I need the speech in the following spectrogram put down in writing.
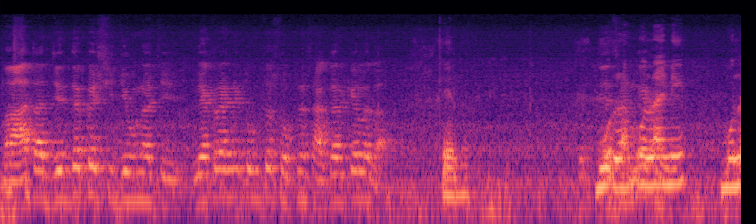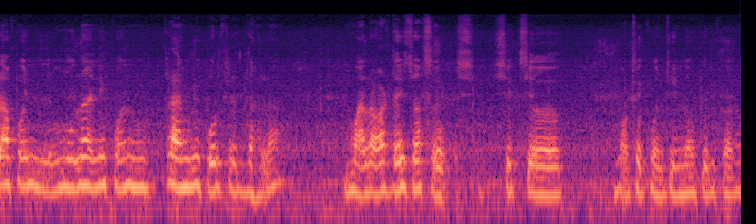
मग आता जिद्द कशी जीवनाची? लेकरांनी तुमचं स्वप्न साकार केलं का? केलं. तर ते मुला सांगा. की. मुलांनी मुला पण मुलांनी पण क्राईम रिपोर्टर झाला. मला वाटायचं असं शि- शिक्षक मोठे कोणती नोकरी करा.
